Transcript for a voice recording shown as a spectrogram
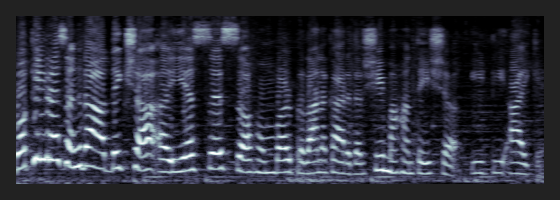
ವಕೀಲರ ಸಂಘದ ಅಧ್ಯಕ್ಷ ಎಸ್ಎಸ್ ಹೊಂಬಾಳ್, ಪ್ರಧಾನ ಕಾರ್ಯದರ್ಶಿ ಮಹಾಂತೇಶ್ ಇಟಿ ಆಯ್ಕೆ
